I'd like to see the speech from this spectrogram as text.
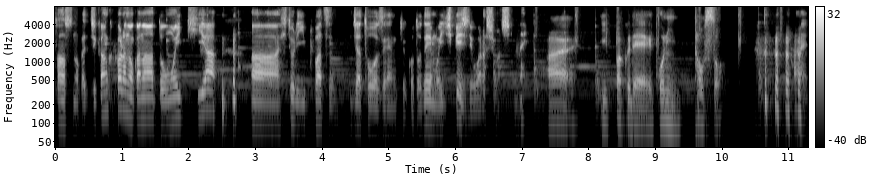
倒すのか、時間かかるのかなと思いきや、あ1人一発じゃ当然ということで、もう1ページで終わらしましたね。はい。一泊で5人倒すと。はい。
